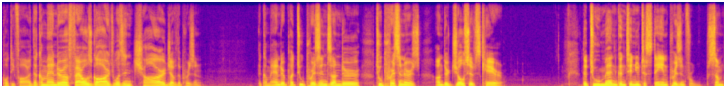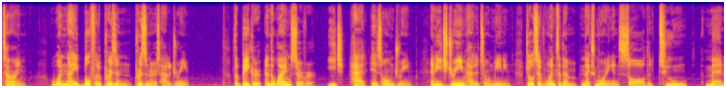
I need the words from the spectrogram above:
Potiphar, the commander of Pharaoh's guards, was in charge of the prison. The commander put two prisons under two prisoners under Joseph's care. The two men continued to stay in prison for some time. One night, both of the prison prisoners had a dream. The baker and the wine server each had his own dream, and each dream had its own meaning. Joseph went to them next morning and saw the two men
